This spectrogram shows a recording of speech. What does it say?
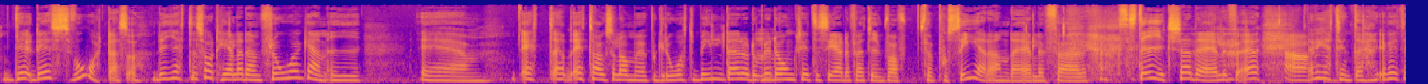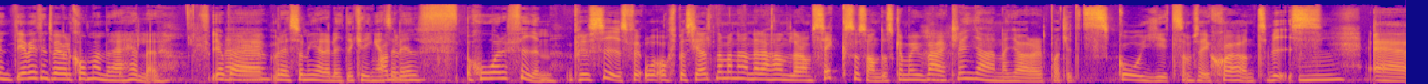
det, det är svårt alltså. Det är jättesvårt hela den frågan i Eh, ett, ett, tag så la man upp gråtbilder och då Mm. blev de kritiserade för att typ vara för poserande eller för stageade. Eller för, Ja. jag, vet inte, jag, vet inte, jag vet inte vad jag vill komma med det här heller. Jag bara Nej. resonerar lite kring att Ja, så det- är en hårfin. Precis, för, och, och speciellt när, man, när det handlar om sex och sånt då ska man ju verkligen gärna göra det på ett lite skojigt, som säger skönt vis. Eh,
